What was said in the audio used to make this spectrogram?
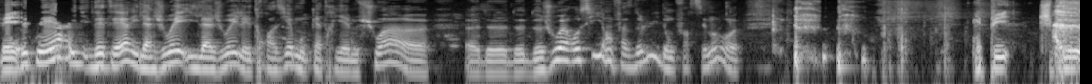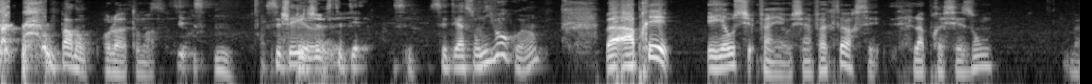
Mais DTR, il a joué, il a joué les troisième ou quatrième choix euh, euh, de, de, joueurs aussi en face de lui, donc forcément. Euh, Et puis tu peux. Pardon. Oh là, Thomas. C'était, c'était à son niveau quoi. Hein. Bah après et il y a aussi, enfin, il y a aussi un facteur, c'est la pré-saison. Bah,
